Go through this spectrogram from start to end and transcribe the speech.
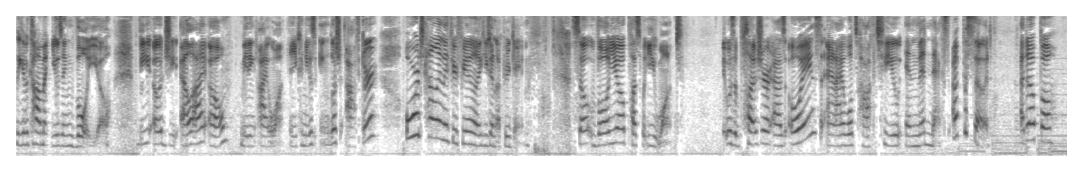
Leave a comment using voglio, V O G L I O, meaning I want. And you can use English after, or tell in if you're feeling like you can up your game. So, voglio plus what you want. It was a pleasure as always, and I will talk to you in the next episode. A dopo!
